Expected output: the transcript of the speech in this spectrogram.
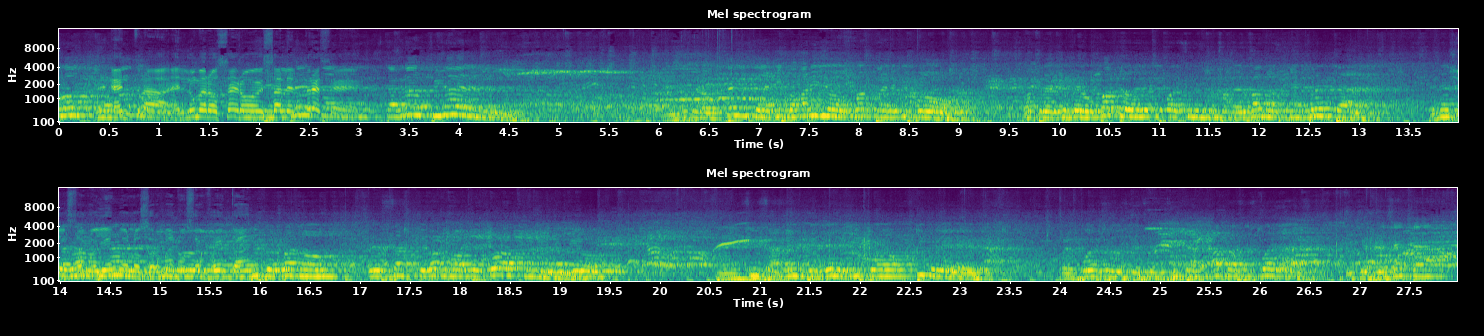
son. Entra el número 0 y sale el 13. Esta gran final. El número 6 del equipo amarillo contra el equipo contra el número 4 del equipo azul. Hermanos que enfrentan. En esta Ya están oyendo, final. los hermanos se enfrentan. El equipo hermano de San Jerónimo de Coatl. Precisamente del equipo Tigres. Refuerzos que solicitan ambas escuelas y que presentan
